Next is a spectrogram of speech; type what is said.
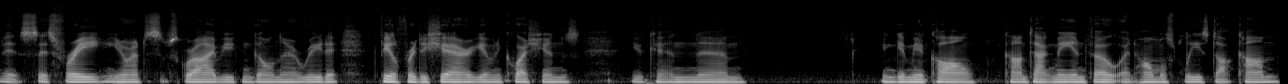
It's it's free. You don't have to subscribe. You can go in there and read it. Feel free to share. If you have any questions, you can um, you can give me a call. contact me info at homelesspolice.com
